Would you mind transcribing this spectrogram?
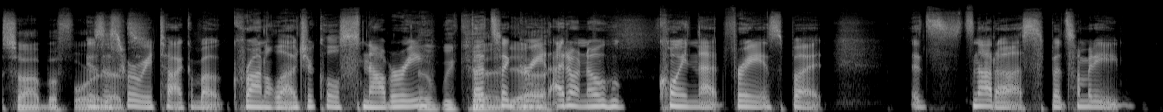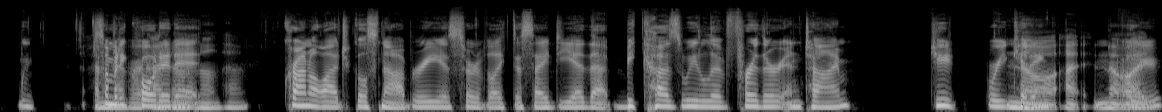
saw before Is this where we talk about chronological snobbery? Uh, we could, That's a yeah. great. I don't know who coined that phrase, but it's, it's not us, but somebody I've Somebody never- I quoted don't it. Know that. chronological snobbery is sort of like this idea that because we live further in time. Do you were you kidding? No, I, no, I, you-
